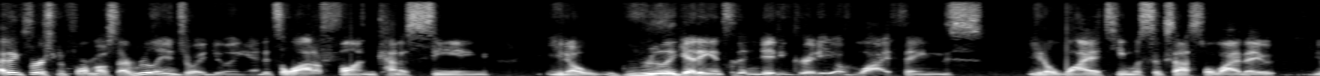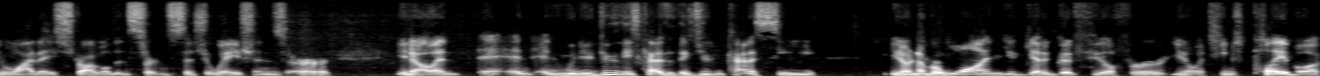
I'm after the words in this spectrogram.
I think first and foremost, I really enjoy doing it. It's a lot of fun, kind of seeing, you know, really getting into the nitty gritty of why things you know why a team was successful, why they you know, why they struggled in certain situations, or you know, and and and when you do these kinds of things, you can kind of see, you know, number one, you get a good feel for you know a team's playbook,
